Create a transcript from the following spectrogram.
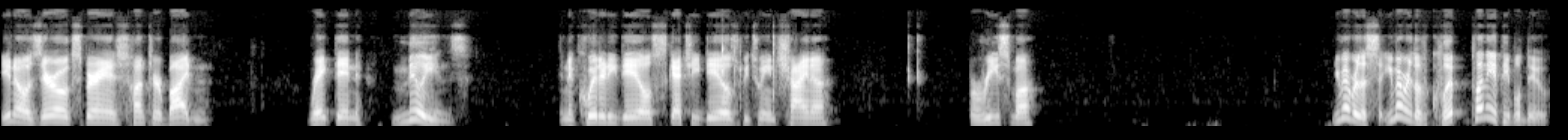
You know, zero experience Hunter Biden raked in millions in liquidity deals, sketchy deals between China, Burisma. You remember this? You remember the clip? Plenty of people do.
